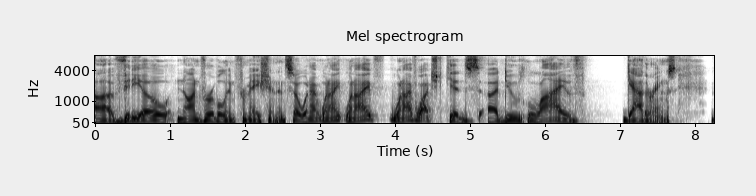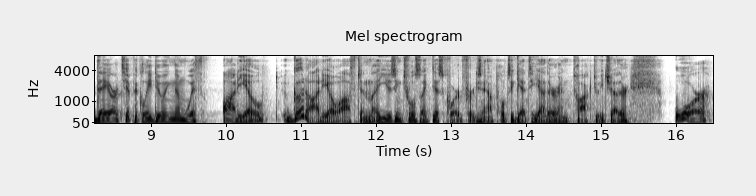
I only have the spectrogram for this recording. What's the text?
uh, video nonverbal information. And so when I when I when I've when I've watched kids uh, do live gatherings, they are typically doing them with audio, good audio, often using tools like Discord, for example, to get together and talk to each other. Or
